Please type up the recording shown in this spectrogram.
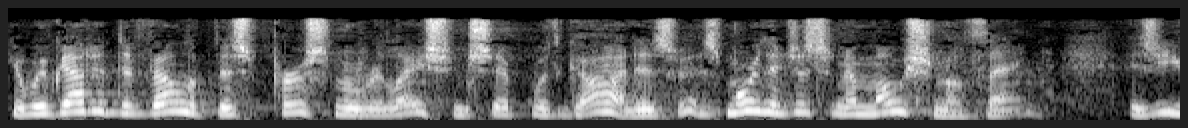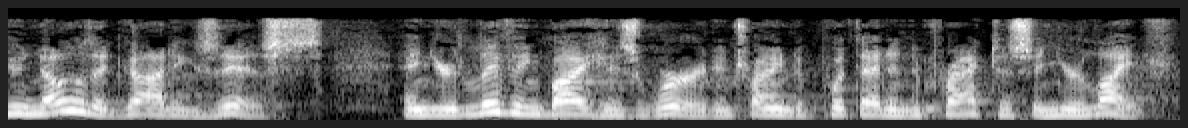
You know, we've got to develop this personal relationship with God. It's, it's more than just an emotional thing. Is you know that God exists and you're living by His Word and trying to put that into practice in your life.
